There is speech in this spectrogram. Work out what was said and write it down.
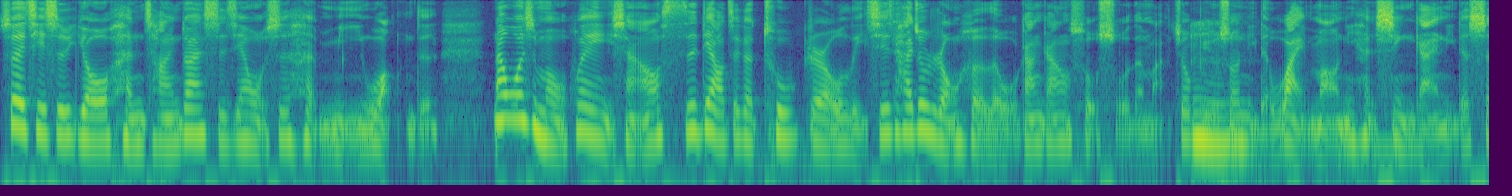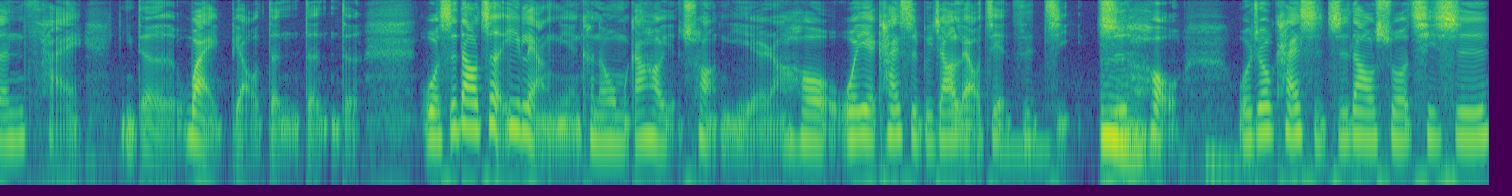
所以其实有很长一段时间我是很迷惘的。那为什么我会想要撕掉这个 too girly？其实它就融合了我刚刚所说的嘛，就比如说嗯你的外貌，你很性感，你的身材，你的外表等等的。我是到这一两年，可能我们刚好也创业，然后我也开始比较了解自己之后，我就开始知道说，其实。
